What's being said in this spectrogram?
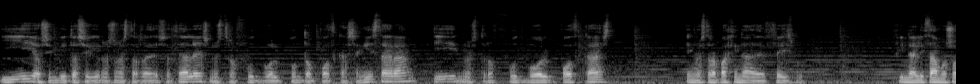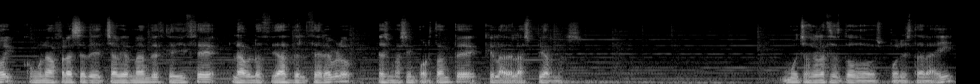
y os invito a seguirnos en nuestras redes sociales, nuestro fútbol.podcast en Instagram y nuestro fútbol podcast en nuestra página de Facebook. Finalizamos hoy con una frase de Xavi Hernández que dice la velocidad del cerebro es más importante que la de las piernas. Muchas gracias a todos por estar ahí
